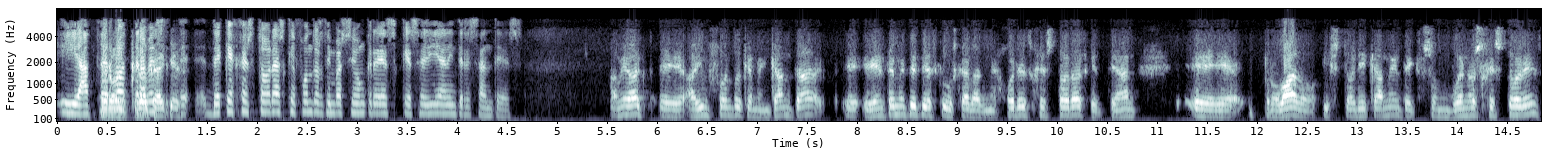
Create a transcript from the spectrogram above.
Y hacerlo a través de qué gestoras, qué fondos de inversión crees que serían interesantes. A mí eh, hay un fondo que me encanta. Eh, evidentemente tienes que buscar las mejores gestoras que te han eh, probado históricamente que son buenos gestores.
